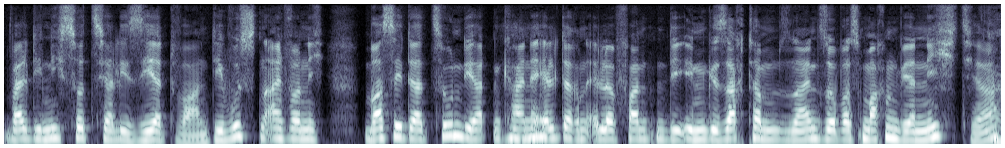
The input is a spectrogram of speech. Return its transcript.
weil die nicht sozialisiert waren. Die wussten einfach nicht, was sie da tun. Die hatten keine älteren Elefanten, die ihnen gesagt haben, nein, sowas machen wir nicht. Ja.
